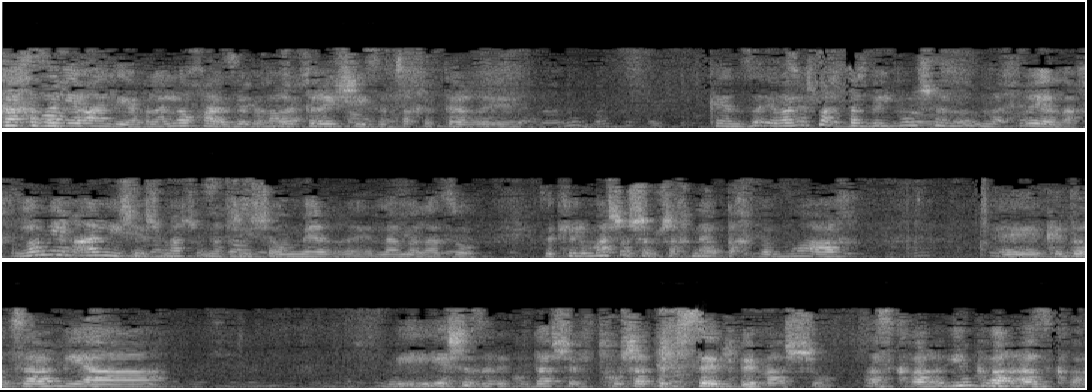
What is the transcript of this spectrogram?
וככה זה נראה לי, אבל אני לא יכולה, זה דבר יותר אישי, זה צריך יותר... אה, כן, זה, אבל יש לך את הבלבול שמפריע לך. לא נראה לי שיש משהו נפשי שאומר אה, למה לעזוב. זה כאילו משהו שמשכנע אותך במוח אה, כתוצאה מה... יש איזו נקודה של תחושת הפסד במשהו. אז כבר, אם כבר, אז כבר.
